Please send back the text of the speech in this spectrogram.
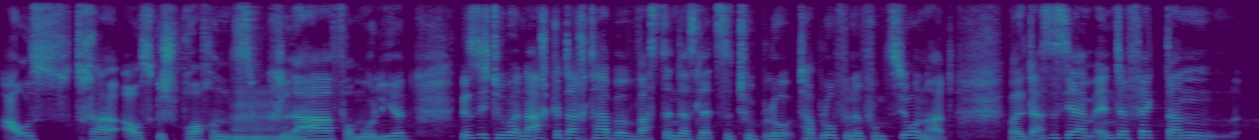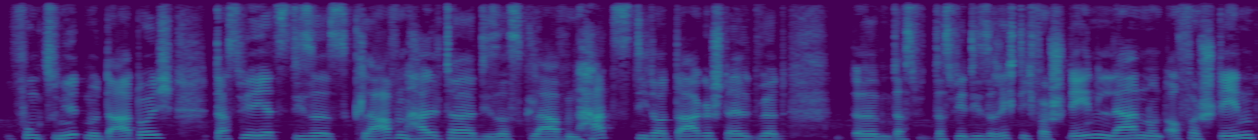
ausgesprochen, Mhm. zu klar formuliert, bis ich drüber nachgedacht habe, was denn das letzte Tableau, Tableau für eine Funktion hat. Weil das ist ja im Endeffekt dann funktioniert nur dadurch, dass wir jetzt diese Sklavenhalter, diese Sklavenhatz, die dort dargestellt wird, ähm, dass, dass wir diese richtig verstehen lernen und auch verstehen,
